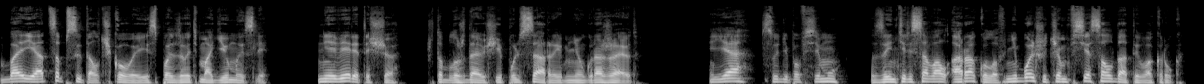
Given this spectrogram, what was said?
Боятся псы толчковые использовать магию мысли. Не верят еще, что блуждающие пульсары им не угрожают. Я, судя по всему, заинтересовал оракулов не больше, чем все солдаты вокруг.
